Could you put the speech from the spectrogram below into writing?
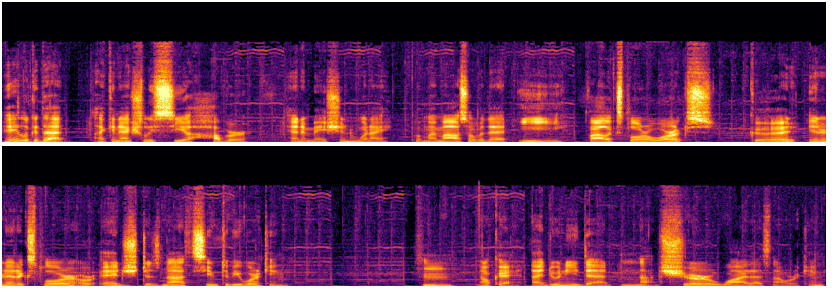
Hey, look at that. I can actually see a hover animation when I put my mouse over that E. File Explorer works. Good. Internet Explorer or Edge does not seem to be working. Hmm, okay. I do need that. Not sure why that's not working.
